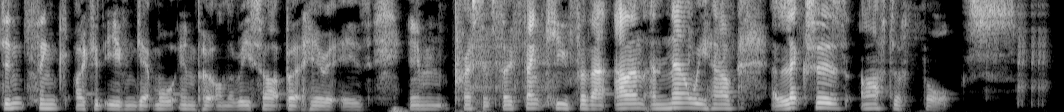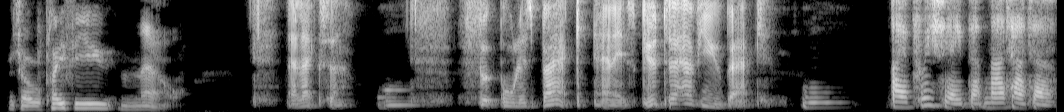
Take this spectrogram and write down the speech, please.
Didn't think I could even get more input on the restart, but here it is. Impressive. So thank you for that, Alan. And now we have Alexa's afterthoughts, which I will play for you now. Alexa, football is back and it's good to have you back. I appreciate that, Matt Hatter.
